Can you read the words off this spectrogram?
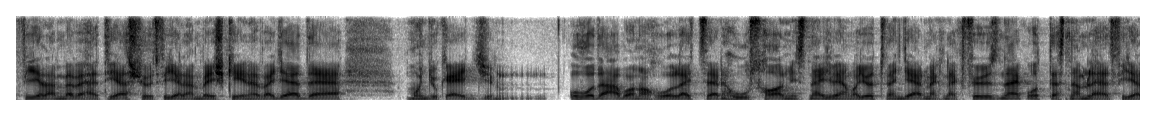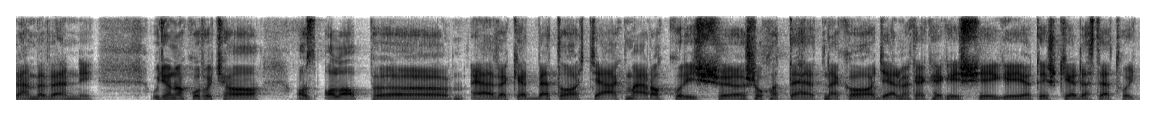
figyelembe veheti ezt, sőt figyelembe is kéne vegye, de mondjuk egy óvodában, ahol egyszer 20, 30, 40 vagy 50 gyermeknek főznek, ott ezt nem lehet figyelembe venni. Ugyanakkor, hogyha az alap elveket betartják, már akkor is sokat tehetnek a gyermekek egészségéért. És kérdezted, hogy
